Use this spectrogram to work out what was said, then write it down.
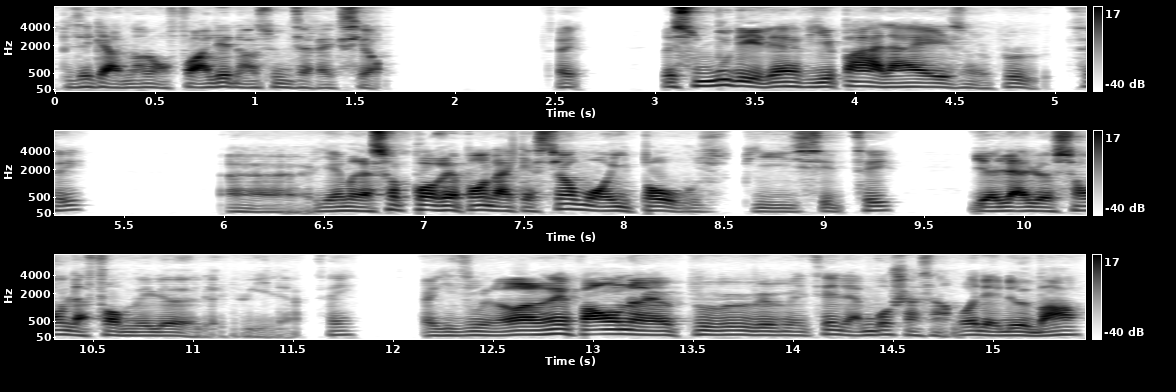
Puis dire, regarde, non, il faut aller dans une direction. Mais sur le bout des lèvres, il n'est pas à l'aise un peu. Euh, il aimerait ça pas répondre à la question, mais il pose. Puis c'est, il a la leçon de la formule là, lui. Là, fait il dit, on répondre un peu, mais la bouche, elle s'en va des deux bords.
